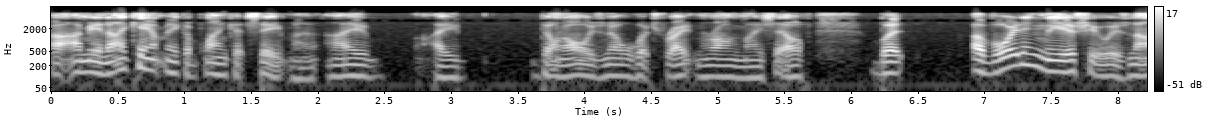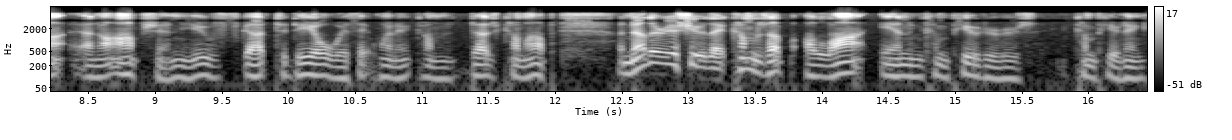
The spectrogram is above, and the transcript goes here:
I mean, I can't make a blanket statement. I, I don't always know what's right and wrong myself, but avoiding the issue is not an option. You've got to deal with it when it comes does come up. Another issue that comes up a lot in computers computing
